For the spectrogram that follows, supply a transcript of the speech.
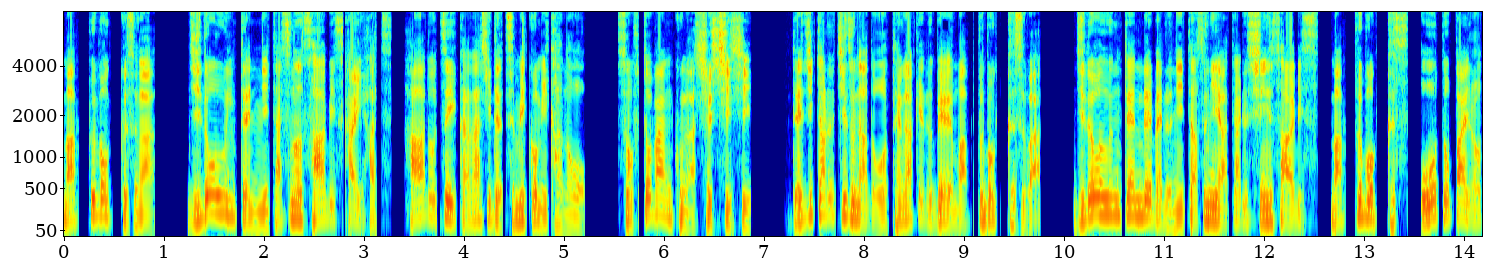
Mapbox が自動運転2+のサービス開発、ハード追加なしで積み込み可能。ソフトバンクが出資し、デジタル地図などを手掛ける米マップボックスは、自動運転レベルに多数に当たる新サービス、 Mapbox Autopilot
